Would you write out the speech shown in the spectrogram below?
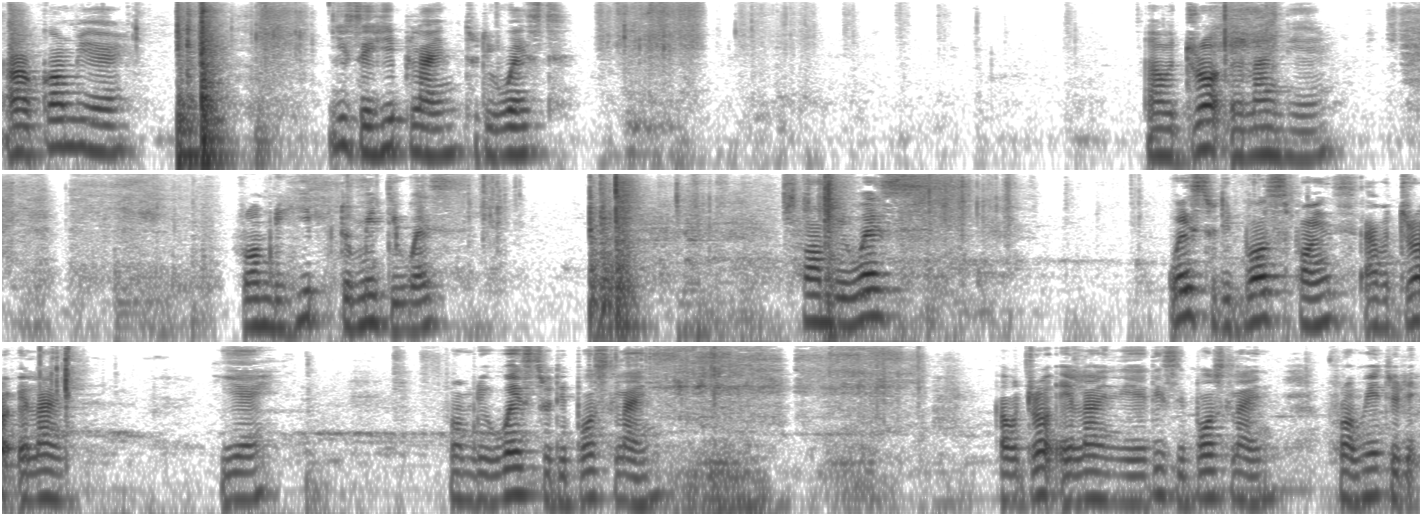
I'll come here. Use a hip line to the west. I'll draw a line here from the hip to meet the west from the waist waist to the bust point I will draw a line here. From the waist to the bust line. I will draw a line here. This is the bust line. From here to the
